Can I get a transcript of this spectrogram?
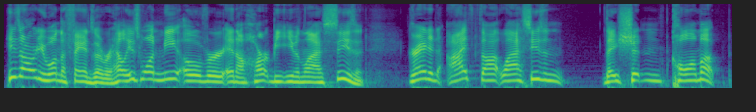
He's already won the fans over. Hell, he's won me over in a heartbeat even last season. Granted, I thought last season they shouldn't call him up.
